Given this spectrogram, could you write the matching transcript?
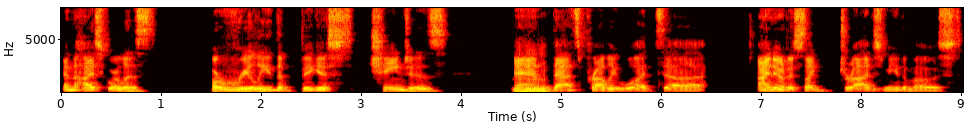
and the high score list are really the biggest changes, and that's probably what uh, I notice like drives me the most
